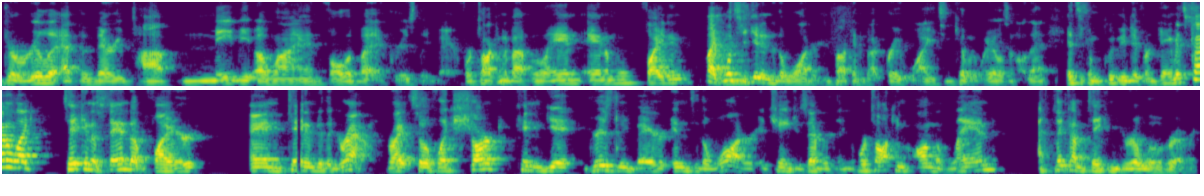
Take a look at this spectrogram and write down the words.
gorilla at the very top, maybe a lion, followed by a grizzly bear. If we're talking about land animal fighting, like once you mm-hmm. get into the water, you're talking about great whites and killer whales and all that. It's a completely different game. It's kind of like taking a stand-up fighter and taking him to the ground, right? So if like shark can get grizzly bear into the water, it changes everything. If we're talking on the land, I think I'm taking gorilla over everything.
